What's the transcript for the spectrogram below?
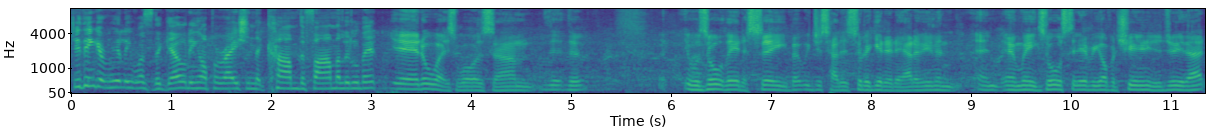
do you think it really was the gelding operation that calmed the farm a little bit? Yeah, it always was. Um, the, the, it was all there to see, but we just had to sort of get it out of him, and, and, and we exhausted every opportunity to do that.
